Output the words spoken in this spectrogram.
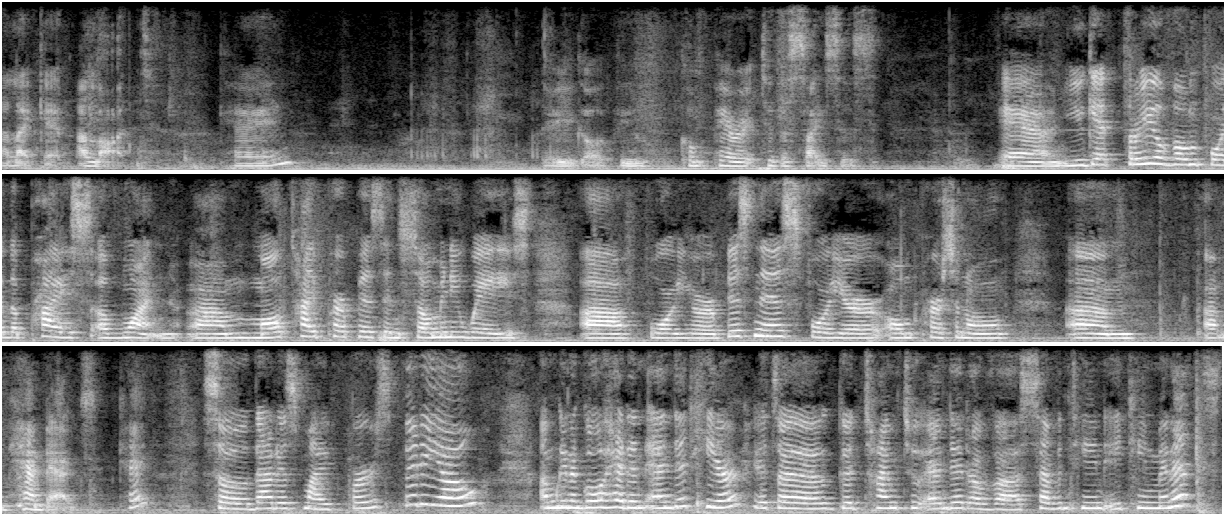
I like it a lot. Okay. There you go, if you compare it to the sizes. And you get three of them for the price of one. Um, Multi-purpose in so many ways uh, for your business, for your own personal um, um, handbags, okay? So that is my first video. I'm gonna go ahead and end it here. It's a good time to end it of uh, 17, 18 minutes.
